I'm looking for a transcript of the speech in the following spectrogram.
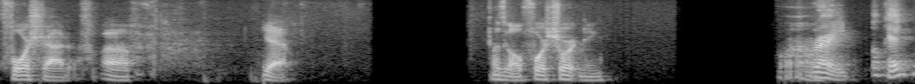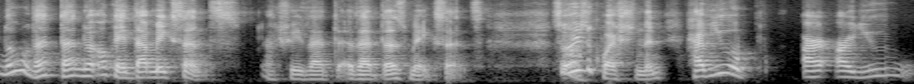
foreshadow. Uh, yeah, let's go foreshortening. Wow. Right. Okay. No, that that no, okay, that makes sense. Actually, that that does make sense. So here's a question then: Have you are are you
